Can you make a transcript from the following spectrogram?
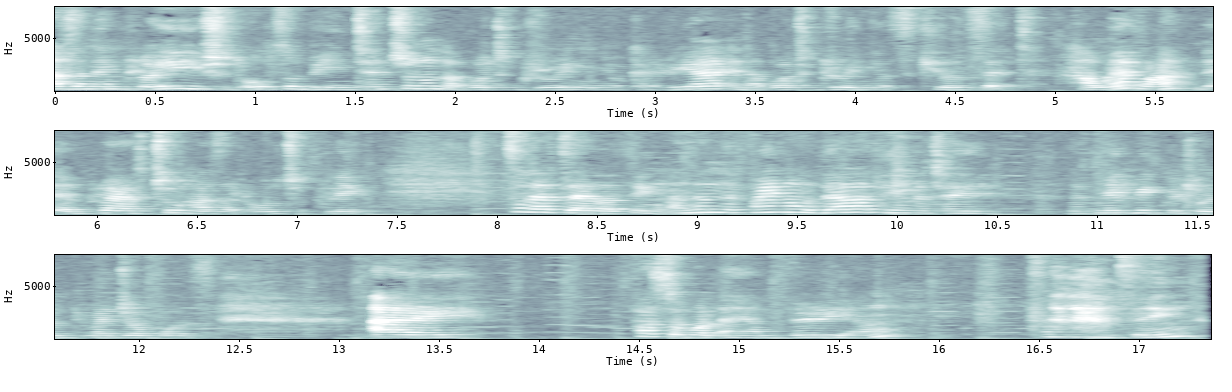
as an employee, you should also be intentional about growing in your career and about growing your skill set. However, the employer too has a role to play. So that's the other thing. And then the final, the other thing that I that made me quit my job was, I, first of all, I am very young, and I am saying,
